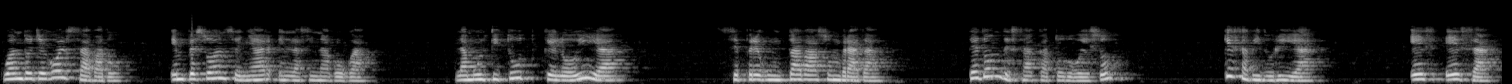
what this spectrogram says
Cuando llegó el sábado, empezó a enseñar en la sinagoga. La multitud que lo oía se preguntaba asombrada, ¿de dónde saca todo eso? ¿Qué sabiduría es esa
